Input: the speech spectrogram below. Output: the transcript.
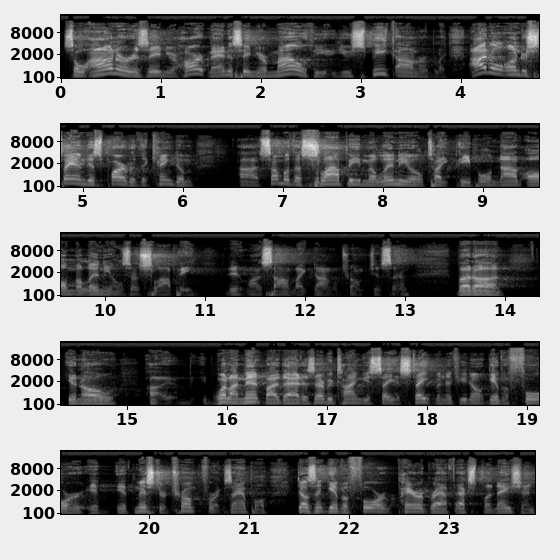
So honor is in your heart, man. It's in your mouth. You, you speak honorably. I don't understand this part of the kingdom. Uh, some of the sloppy millennial type people, not all millennials are sloppy. I didn't want to sound like Donald Trump just then. But, uh, you know, uh, what I meant by that is every time you say a statement, if you don't give a four, if, if Mr. Trump, for example, doesn't give a four paragraph explanation,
